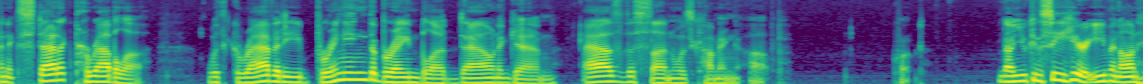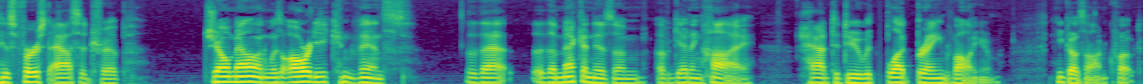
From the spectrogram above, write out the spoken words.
an ecstatic parabola with gravity bringing the brain blood down again as the sun was coming up. Quote. Now you can see here, even on his first acid trip, Joe Mellen was already convinced that the mechanism of getting high had to do with blood brain volume. He goes on, quote,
